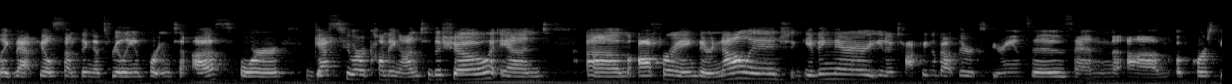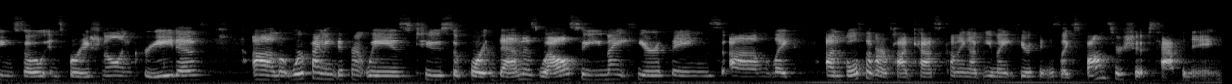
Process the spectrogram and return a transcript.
Like that feels something that's really important to us for guests who are coming onto the show and um, offering their knowledge, giving their, you know, talking about their experiences, and um, of course, being so inspirational and creative. Um, we're finding different ways to support them as well. So you might hear things um, like on both of our podcasts coming up, you might hear things like sponsorships happening.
